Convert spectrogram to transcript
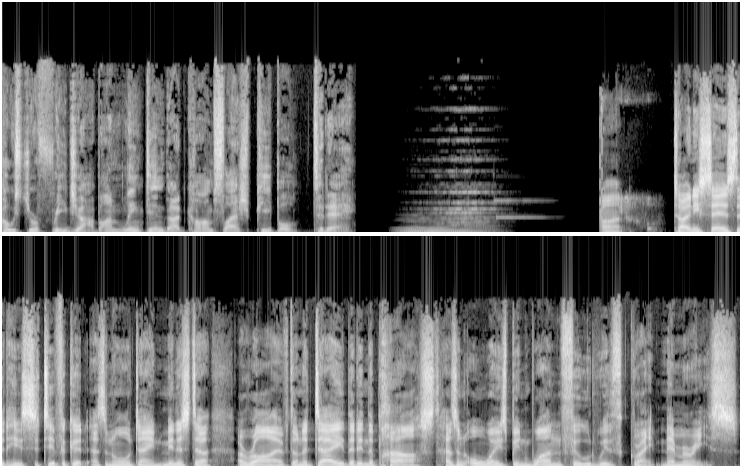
Post your free job on linkedin.com/people slash people today. Right. Tony says that his certificate as an ordained minister arrived on a day that in the past hasn't always been one filled with great memories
